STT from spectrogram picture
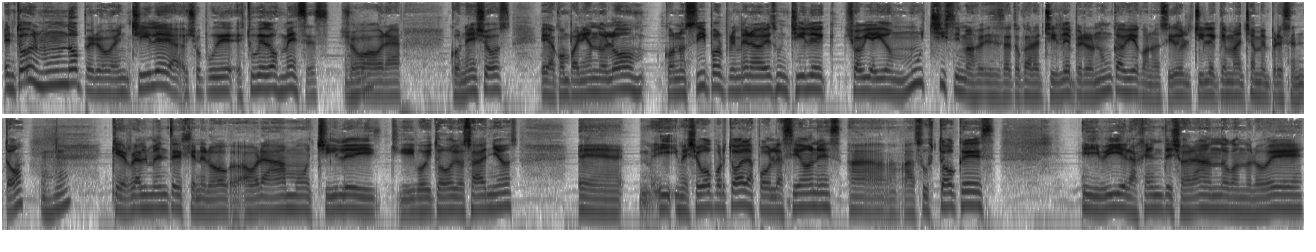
en todo el mundo, pero en Chile eh, yo pude, estuve dos meses, yo ahora con ellos, eh, acompañándolos. Conocí por primera vez un Chile, yo había ido muchísimas veces a tocar a Chile, pero nunca había conocido el Chile que Macha me presentó, Ujú. Que realmente generó, ahora amo Chile y, y voy todos los años. eh, y, y me llevó por todas las poblaciones a, a sus toques y vi a la gente llorando cuando lo ve.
